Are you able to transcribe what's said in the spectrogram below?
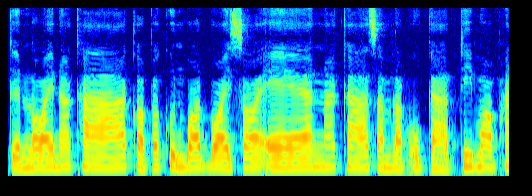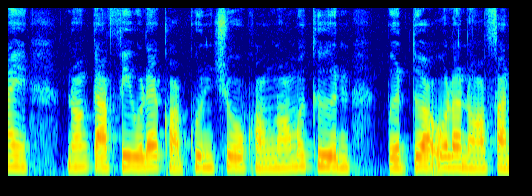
เกินร้อยนะคะ ขอบพระคุณบอสบอยซอแอนนะคะสำหรับโอกาสที่มอบให้น้องกาฟิลและขอบคุณโชว์ของน้องเมื่อคืน เปิดตัวโอละหนอฝัน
